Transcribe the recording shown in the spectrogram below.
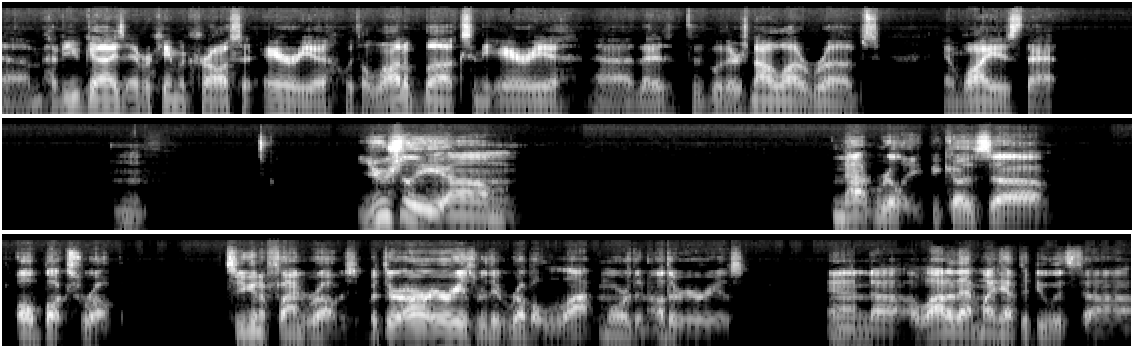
um, "Have you guys ever came across an area with a lot of bucks in the area uh, that is, where there's not a lot of rubs, and why is that?" Usually, um, not really, because uh, all bucks rub. So you're going to find rubs, but there are areas where they rub a lot more than other areas, and uh, a lot of that might have to do with uh,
